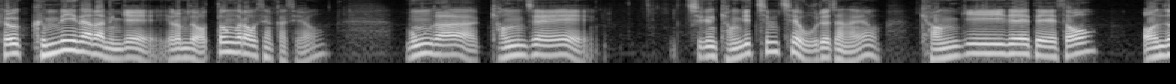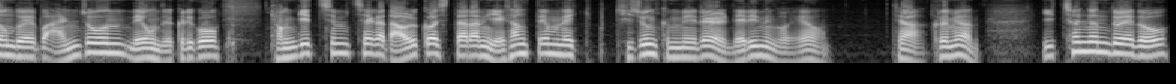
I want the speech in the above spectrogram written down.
결국 금리 인하라는 게 여러분들 어떤 거라고 생각하세요? 뭔가 경제에 지금 경기 침체 우려잖아요. 경기에 대해서 어느 정도의 뭐 안 좋은 내용들 그리고 경기 침체가 나올 것이다라는 예상 때문에 기준 금리를 내리는 거예요. 자, 그러면 2000년도에도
